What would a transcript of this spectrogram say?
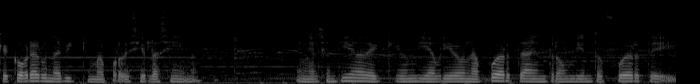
que cobrar una víctima, por decirlo así, ¿no? En el sentido de que un día abrieron la puerta, entró un viento fuerte y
